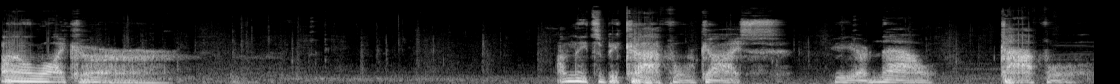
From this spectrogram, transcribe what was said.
I don't like her. I need to be careful, guys. Here now. Careful.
